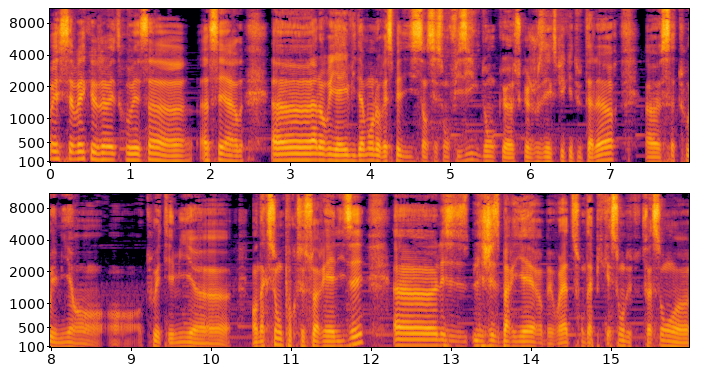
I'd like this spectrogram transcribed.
Oui, c'est vrai que j'avais trouvé ça euh, assez hard. Euh, alors, il y a évidemment le respect des distanciations physiques, donc euh, ce que je vous ai expliqué tout à l'heure, euh, ça tout est mis en, en- tout a été mis euh, en action pour que ce soit réalisé. Euh, les, les gestes barrières, ben voilà, sont d'application de toute façon.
